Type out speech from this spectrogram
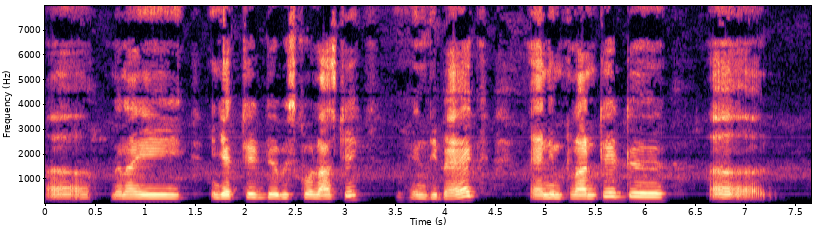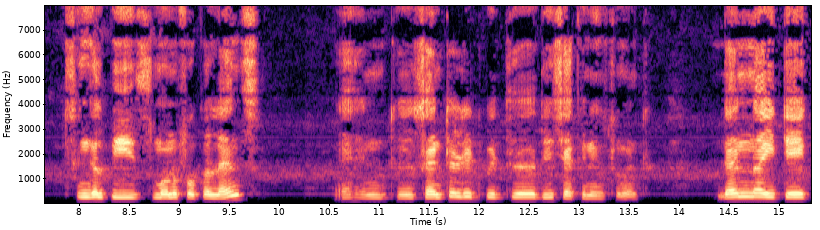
uh, then I injected the viscoelastic in the bag and implanted uh, single piece monofocal lens and uh, centered it with uh, the second instrument. Then I take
